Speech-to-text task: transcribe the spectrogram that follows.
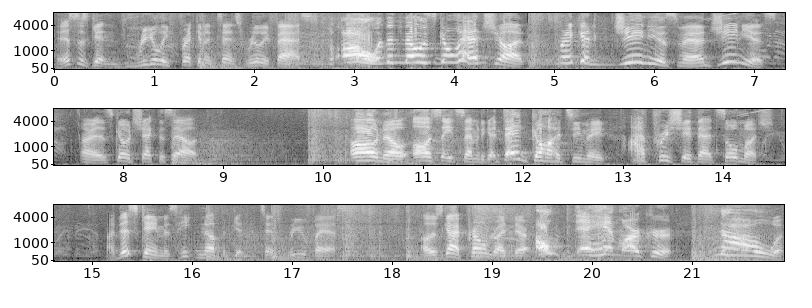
This is getting really freaking intense really fast. Oh, and the no-go headshot! Freaking genius, man. Genius. All right, let's go check this out. Oh, no. Oh, it's 870 guy. Thank God, teammate. I appreciate that so much. Right, this game is heating up and getting intense real fast. Oh, there's a guy prone right there. Oh, the hit marker! No!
